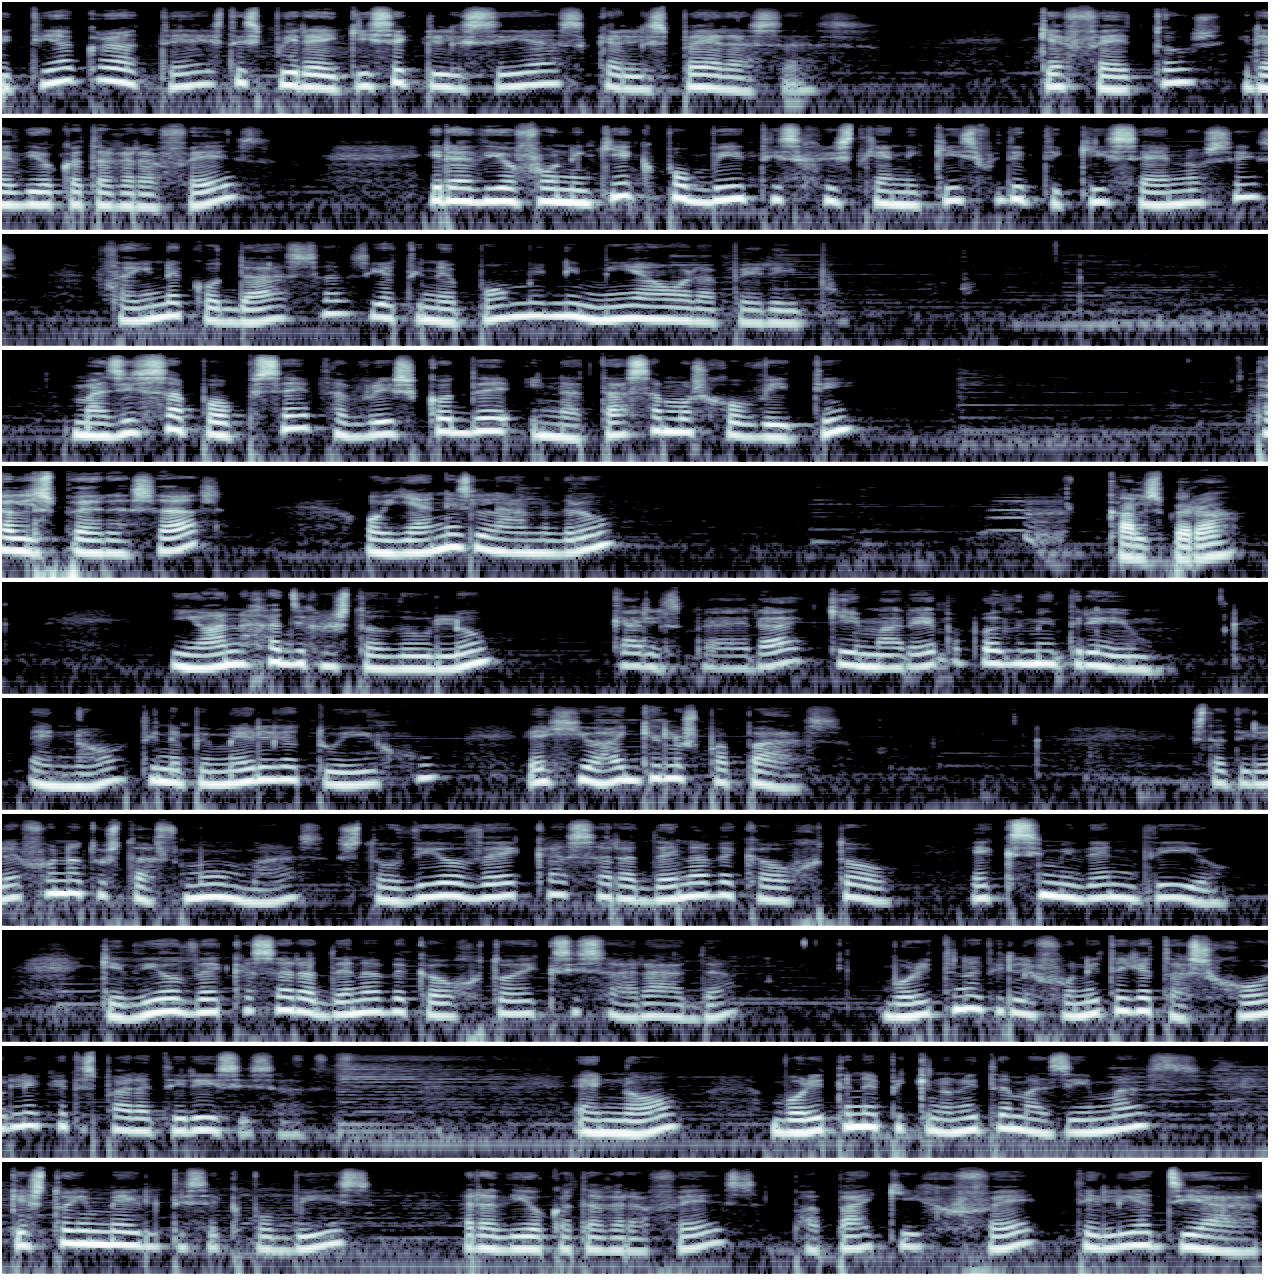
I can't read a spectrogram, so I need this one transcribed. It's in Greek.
Αγαπητοί ακροατές της Πυραϊκής Εκκλησίας, καλησπέρα σας. Και φέτος, οι ραδιοκαταγραφές, η ραδιοφωνική εκπομπή της Χριστιανικής Φοιτητικής Ένωσης θα είναι κοντά σας για την επόμενη μία ώρα περίπου. Μαζί σας απόψε θα βρίσκονται η Νατάσα Μοσχοβίτη, Καλησπέρα σας. ο Γιάννης Λάνδρου, Καλησπέρα. η Ιωάννα Χατζηχριστοδούλου, Καλησπέρα και η Μαρία Παπαδημητρίου. Ενώ την επιμέλεια του ήχου έχει ο Άγγελος Παπάς. Στα τηλέφωνα του σταθμού μας στο 210 41 18 602 και 210 41 18 640 μπορείτε να τηλεφωνείτε για τα σχόλια και τις παρατηρήσεις σας. Ενώ μπορείτε να επικοινωνείτε μαζί μας και στο email της εκπομπής ραδιοκαταγραφές παπάκιχφε.gr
